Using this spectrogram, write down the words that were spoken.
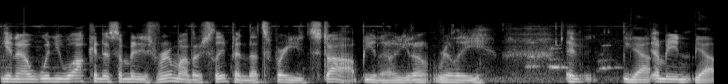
you know when you walk into somebody's room while they're sleeping, that's where you stop. You know, you don't really. If, Yeah. I mean, yeah,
